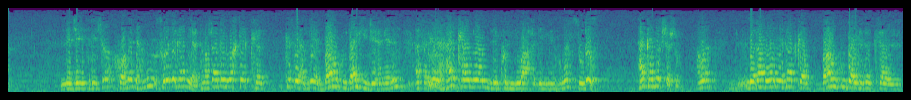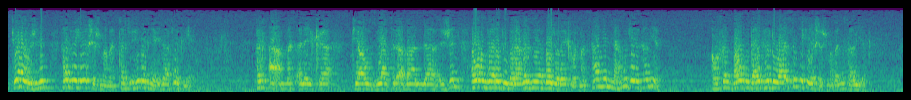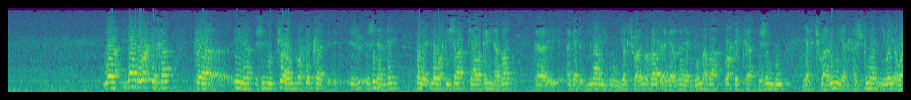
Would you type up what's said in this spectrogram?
لە جێتریشە خۆمە لە هەموو سوورەتەکانیە. تەماشاکەن وەختێک کە کەسێ ئەمرێ باوک و دایکی جێئەمێنن ئەفەرمێن هەر کامیان لكل واحد منهما السدس هەر کامێک شەشم ئەوە لێرا بەیان یەکات کە باوک و دایکەکە کە پیا و ژنن هەر یەک شەشمە بن. تەرجیحی نییە ئیزافیەک نییە هەر ئەم مەسئلەی کە پیا و زیاتر ئەبان لە ژن ئەو ئەنجارە دوو بەرابەر نییە بۆ جۆرەیە کەوتمان سامیان لە هەموو جێگەکانیە ئەوسە باوک و دایک هەردوو وارسم یەکی یەک شەشمە بەن مساوی یەک و یا لە وەختێکە کە ئینە ژن و پیاون وەختێک کە ژن هەندێ بەڵێ لە وەختیشا پیاوەکە هین ئەبات ئەگەر مناڵی بوو یەک چوارمە باد ئەگەر نا یەک دوم ئەبا وەختێک کە ژن بوو یەک چوارم و یەک هەشتمە نیوەی ئەوە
